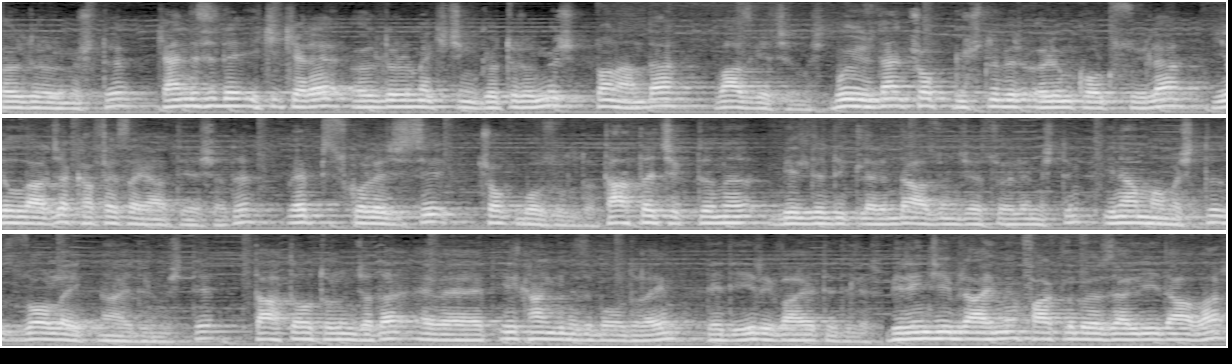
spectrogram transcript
öldürülmüştü. Kendisi de iki kere öldürülmek için götürülmüş, son anda vazgeçilmiş. Bu yüzden çok güçlü bir ölüm korkusuyla yıllarca kafes hayatı yaşadı ve psikolojisi çok bozuldu. Tahta çıktığını bildirdiklerinde az önce söylemiştim. inanmamıştı, zorla ikna edilmişti. Tahta oturunca da evet ilk hanginizi boğdurayım dediği rivayet edilir. Birinci İbrahim'in farklı bir özelliği daha var.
